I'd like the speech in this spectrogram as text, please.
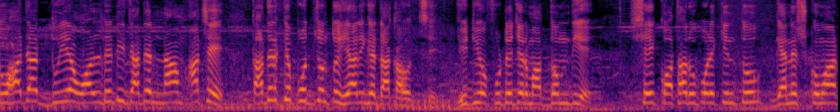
দু হাজার দুইয়ে অলরেডি যাদের নাম আছে, তাদেরকে পর্যন্ত হিয়ারিংয়ে ডাকা হচ্ছে। ভিডিও ফুটেজের মাধ্যম দিয়ে। সেই কথার উপরে কিন্তু জ্ঞানেশ কুমার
